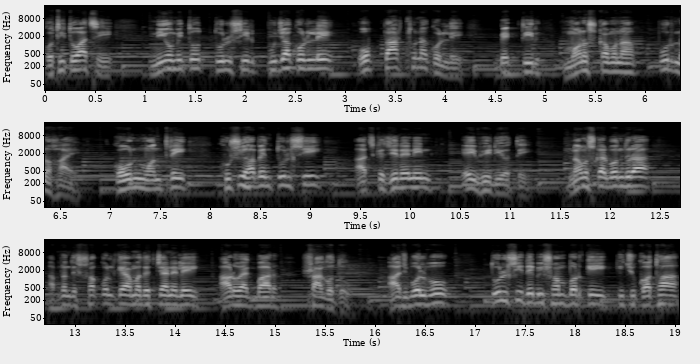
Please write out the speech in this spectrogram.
কথিত আছে, নিয়মিত তুলসীর পূজা করলে ও প্রার্থনা করলে ব্যক্তির মনস্কামনা পূর্ণ হয়। কোন মন্ত্রে খুশি হবেন তুলসী? আজকে জেনে নিন এই ভিডিওতে। নমস্কার বন্ধুরা, আপনাদের সকলকে আমাদের চ্যানেলে আরও একবার স্বাগত। আজ বলব, তুলসী দেবী সম্পর্কে কিছু কথা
